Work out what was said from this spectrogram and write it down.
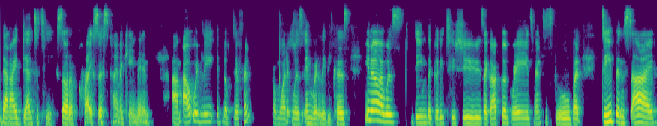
that identity sort of crisis kind of came in. Um, outwardly, it looked different from what it was inwardly because, you know, I was deemed the goody two shoes. I got good grades, went to school, but deep inside,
